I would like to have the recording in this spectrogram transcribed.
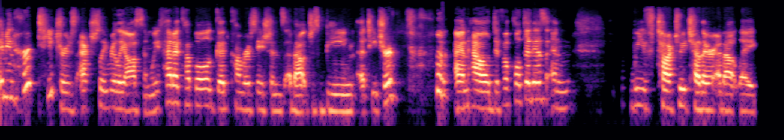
I mean, her teacher's actually really awesome. We've had a couple good conversations about just being a teacher and how difficult it is. And we've talked to each other about like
